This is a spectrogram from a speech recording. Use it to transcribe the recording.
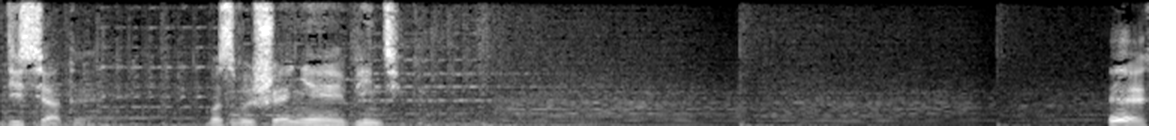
10. Возвышение винтика. «Эх,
